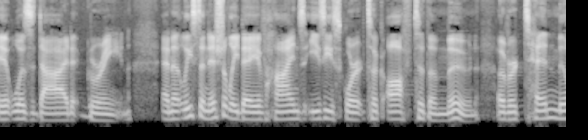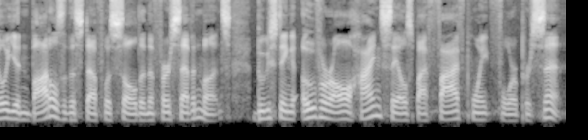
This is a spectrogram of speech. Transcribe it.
It was dyed green. And at least initially, Dave, Heinz Easy Squirt took off to the moon. Over 10 million bottles of the stuff was sold in the first seven months, boosting overall Heinz sales by 5.4%.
